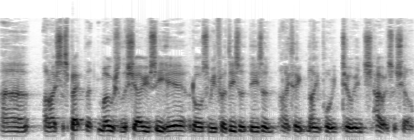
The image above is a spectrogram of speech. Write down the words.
Uh, and I suspect that most of the shell you see here would also be filled. These are, these are I think, 9.2 inch howitzer shell.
